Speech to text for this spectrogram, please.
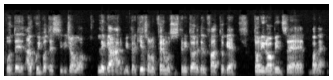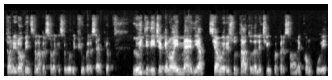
pote- a cui potessi, diciamo, legarmi, perché io sono un fermo sostenitore del fatto che Tony Robbins è, vabbè, Tony Robbins è la persona che seguo di più, per esempio, lui ti dice che noi in media siamo il risultato delle cinque persone con cui,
